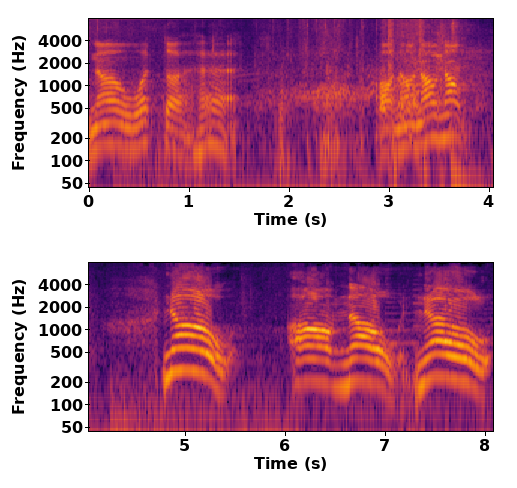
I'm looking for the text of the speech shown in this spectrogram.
No, what the heck? Oh no, no, no! No! Oh no, no,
